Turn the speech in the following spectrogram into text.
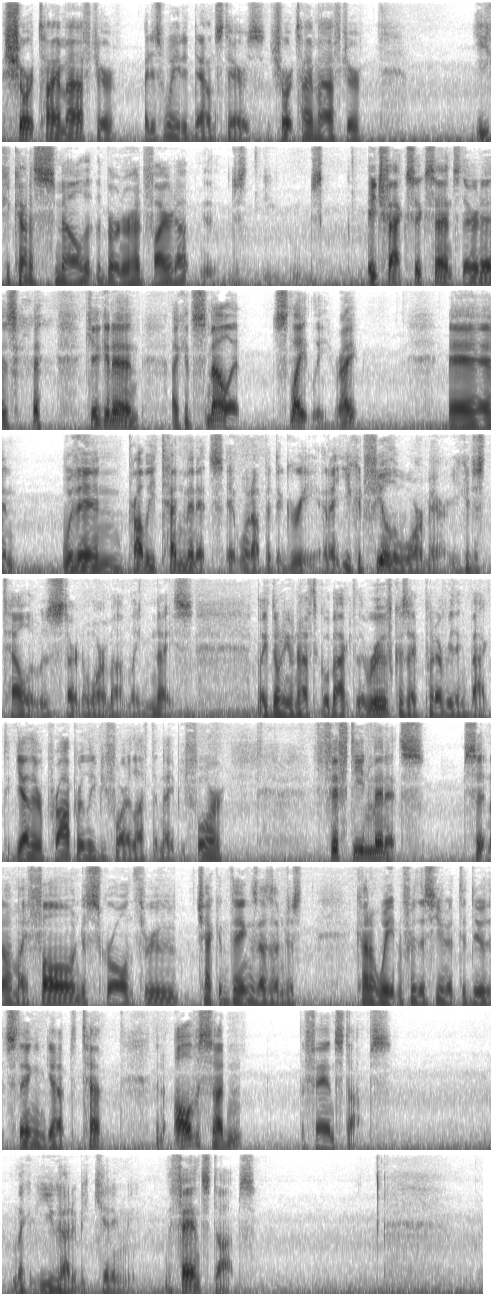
a short time after, I just waited downstairs. Short time after, you could kind of smell that the burner had fired up. Just, just HVAC six sense. There it is, kicking in. I could smell it slightly, right? And within probably 10 minutes, it went up a degree, and I, you could feel the warm air. You could just tell it was starting to warm up. I'm like, nice. Like, don't even have to go back to the roof because I put everything back together properly before I left the night before. 15 minutes sitting on my phone, just scrolling through, checking things as I'm just kind of waiting for this unit to do its thing and get up to temp. Then all of a sudden, the fan stops. I'm like, you got to be kidding me. The fan stops.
